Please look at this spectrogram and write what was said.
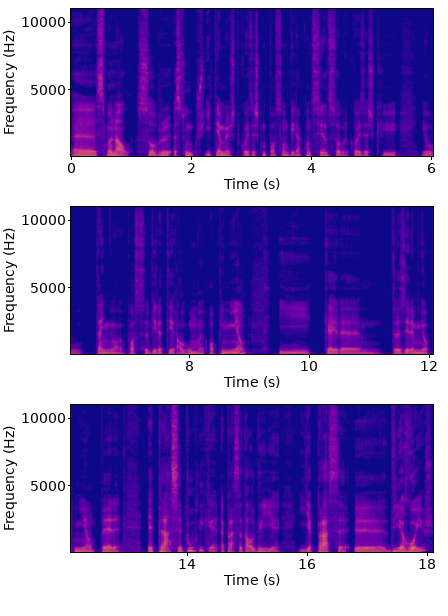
Uh, semanal sobre assuntos e temas de coisas que me possam vir a acontecer, sobre coisas que eu tenho, possa vir a ter alguma opinião e queira hum, trazer a minha opinião para a praça pública, a Praça da Alegria e a Praça uh, de Arroios.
